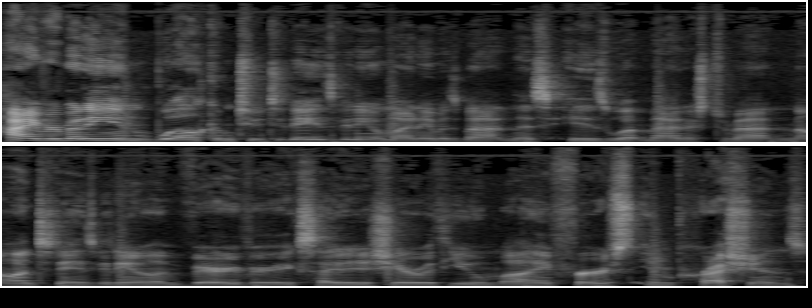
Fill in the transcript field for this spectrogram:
Hi everybody and welcome to today's video. My name is Matt and this is What Matters to Matt. And on today's video, I'm very, very excited to share with you my first impressions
